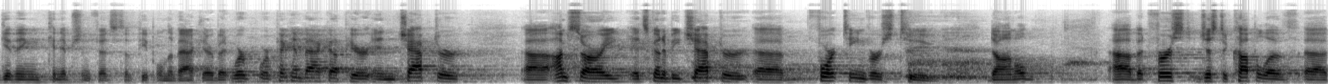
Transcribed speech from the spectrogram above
giving conniption fits to the people in the back there, but we're, we're picking back up here in chapter, uh, I'm sorry, it's going to be chapter uh, 14, verse 2, Donald. Uh, but first, just a couple of uh,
